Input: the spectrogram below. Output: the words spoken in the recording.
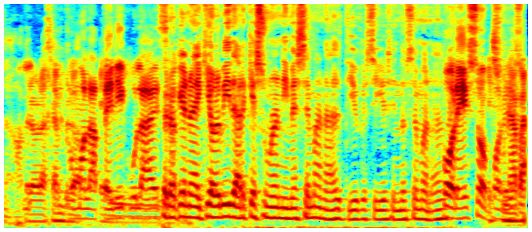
No, pero por ejemplo. Como la el- película es- Pero que no hay que olvidar que es un anime semanal, tío, que sigue siendo semanal. por eso, Es por una eso.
